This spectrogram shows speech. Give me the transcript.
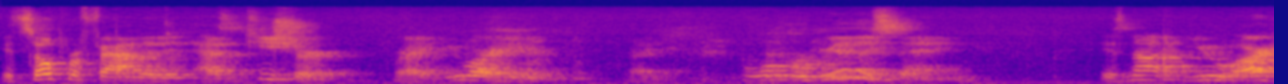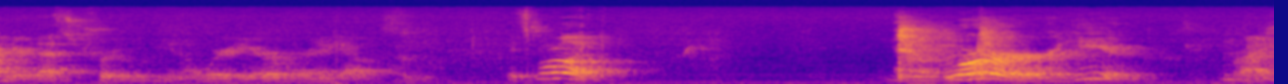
It's so profound that it has a t-shirt, right? You are here, right? But what we're really saying is not you are here. That's true. You know, we're here, we're in a galaxy. It's more like you were here, right?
